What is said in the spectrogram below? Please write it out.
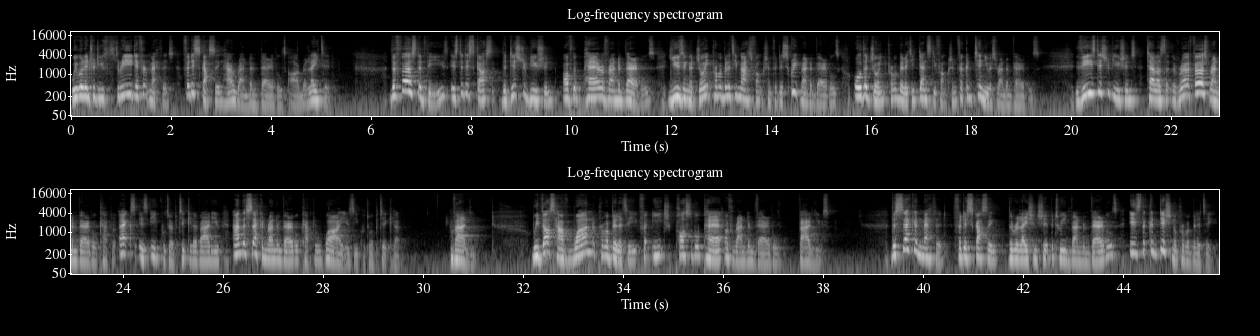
We will introduce three different methods for discussing how random variables are related. The first of these is to discuss the distribution of the pair of random variables using a joint probability mass function for discrete random variables or the joint probability density function for continuous random variables. These distributions tell us that the first random variable capital X is equal to a particular value and the second random variable capital Y is equal to a particular value. We thus have one probability for each possible pair of random variable values. The second method for discussing the relationship between random variables is the conditional probability.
